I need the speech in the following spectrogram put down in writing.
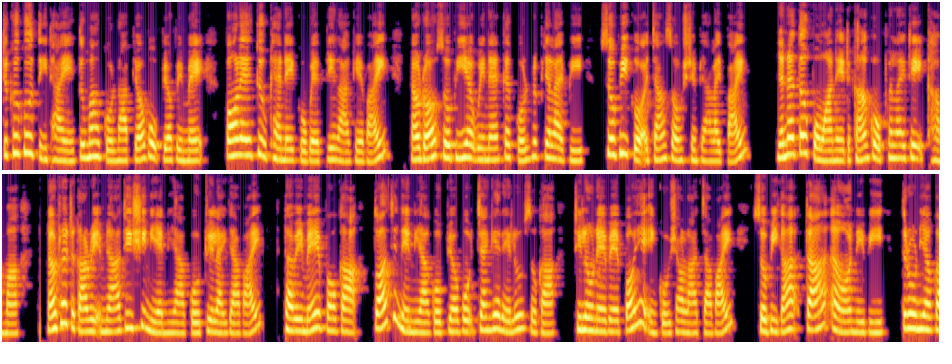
တခုခုတီးထားရင်သူမကိုလာပြောဖို့ပြောပေမဲ့ပေါ်လေသူ့ခန်းထဲကိုပဲပြေးလာခဲ့ပါ။နောက်တော့ဆိုဖီရဲ့ဝန်ထမ်းကက်ကိုလွှတ်ပြလိုက်ပြီးဆိုဖီကိုအကြောင်းဆုံးရှင်းပြလိုက်ပါ။ညနေတုပ်ပုံဝါနဲ့တကားကိုဖွင့်လိုက်တဲ့အခါမှာနောက်ထပ်တကားတွေအများကြီးရှိနေတဲ့နေရာကိုတွေ့လိုက်ရပါတယ်။ဒါပေမဲ့ဘောကသွားကျင်တဲ့နေရာကိုပြောဖို့ကြံခဲ့တယ်လို့ဆိုကဒီလိုနဲ့ပဲဘောရဲ့အိမ်ကိုရောက်လာကြပါတယ်။ဆိုဖီကတအားအံ့ဩနေပြီးသူတို့နှစ်ယောက်က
